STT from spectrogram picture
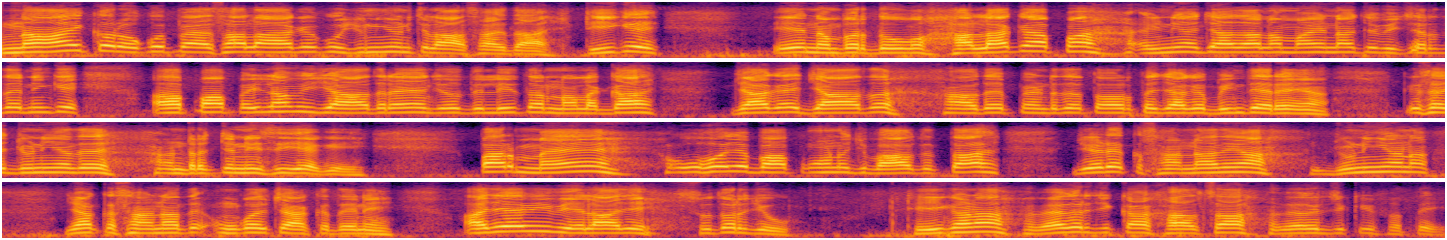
ਨਾ ਹੀ ਘਰੋਂ ਕੋਈ ਪੈਸਾ ਲਾ ਕੇ ਕੋਈ ਯੂਨੀਅਨ ਚਲਾ ਸਕਦਾ ਹੈ, ਠੀਕ ਹੈ ਇਹ ਨੰਬਰ 2 ਹਾਲਾਂਕਿ ਆਪਾਂ ਇੰਨੀਆਂ ਜ਼ਿਆਦਾ ਲੰਮਾ ਇਹਨਾਂ 'ਚ ਵਿਚਰਦੇ ਨਹੀਂ ਕਿ ਆਪਾਂ ਪਹਿਲਾਂ ਵੀ ਯਾਦ ਰਹੇ ਹਾਂ ਜਦੋਂ ਦਿੱਲੀ ਧਰਨਾ ਲੱਗਾ। ਜਾ ਕੇ ਯਾਦ ਆਪਦੇ ਪਿੰਡ ਦੇ ਤੌਰ ਤੇ ਜਾ ਕੇ ਬਹਿੰਦੇ ਰਹੇ ਹਾਂ। ਕਿਸੇ ਯੂਨੀਅਨ ਦੇ ਅੰਡਰ 'ਚ ਨਹੀਂ ਸੀ ਹੈਗੇ। ਪਰ ਮੈਂ ਉਹੋ ਜਿਹੇ ਬਾਪੂਆਂ ਨੂੰ ਜਵਾਬ ਦਿੱਤਾ ਜਿਹੜੇ ਕਿਸਾਨਾਂ ਦੀਆਂ ਯੂਨੀਅਨ ਜਾਂ ਕਿਸਾਨਾਂ ਤੇ ਉਂਗਲ ਚੱਕਦੇ ਨੇ। ਅਜੇ ਵੀ ਵੇਲਾ ਜੇ ਸੁਧਰ ਜੂ ਠੀਕ ਆ ਨਾ? ਵਾਹਿਗੁਰੂ ਜੀ ਕਾ ਖਾਲਸਾ, ਵਾਹਿਗੁਰੂ ਜੀ ਕੀ ਫਤਿਹ।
